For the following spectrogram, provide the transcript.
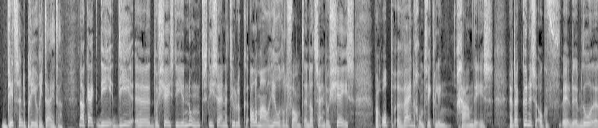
dit zijn de prioriteiten? Nou, kijk, die, die eh, dossiers die je noemt, die zijn natuurlijk allemaal heel relevant. En dat zijn dossiers waarop weinig ontwikkeling gaande is. En daar kunnen ze ook. eh, Ik bedoel, eh,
